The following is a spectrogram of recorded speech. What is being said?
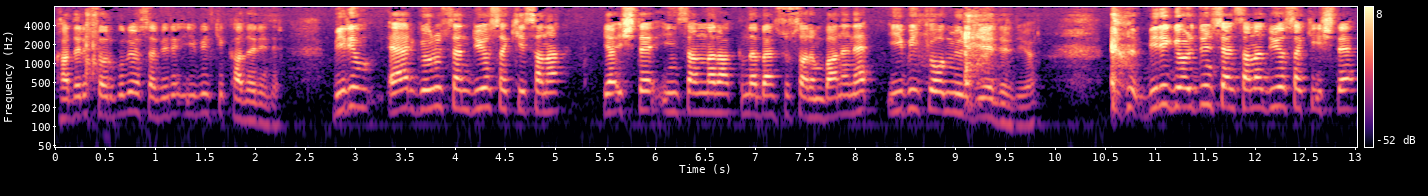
Kaderi sorguluyorsa biri iyi bil ki kaderidir. Biri eğer görürsen diyorsa ki sana ya işte insanlar hakkında ben susarım bana ne? İyi bil ki o mürciyedir diyor. Biri gördün sen sana diyorsa ki işte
